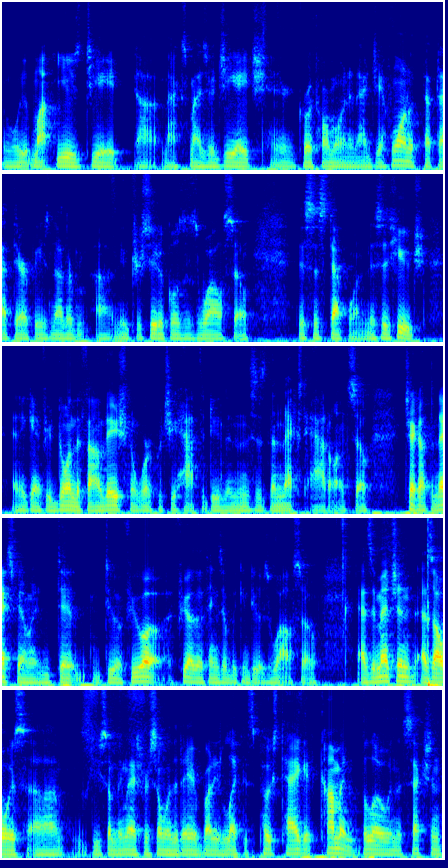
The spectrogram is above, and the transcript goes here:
and we might use GH, uh, maximize your GH, and growth hormone, and IGF-1 with peptide therapies and other uh, nutraceuticals as well. So this is step one. This is huge. And again, if you're doing the foundational work, which you have to do, then this is the next add-on. So check out the next video. I'm going to do a few a few other things that we can do as well. So as I mentioned, as always, uh, do something nice for someone today. Everybody like this post, tag it, comment below in the section,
